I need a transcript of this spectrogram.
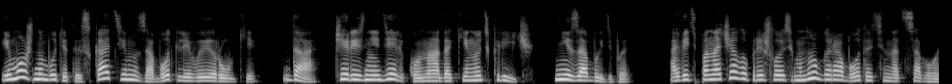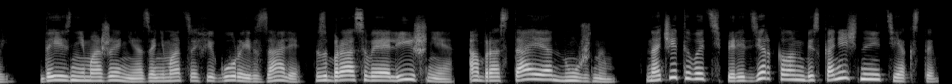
и можно будет искать им заботливые руки. Да, через недельку надо кинуть клич, не забыть бы. А ведь поначалу пришлось много работать над собой. До изнеможения заниматься фигурой в зале, сбрасывая лишнее, обрастая нужным. Начитывать перед зеркалом бесконечные тексты,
